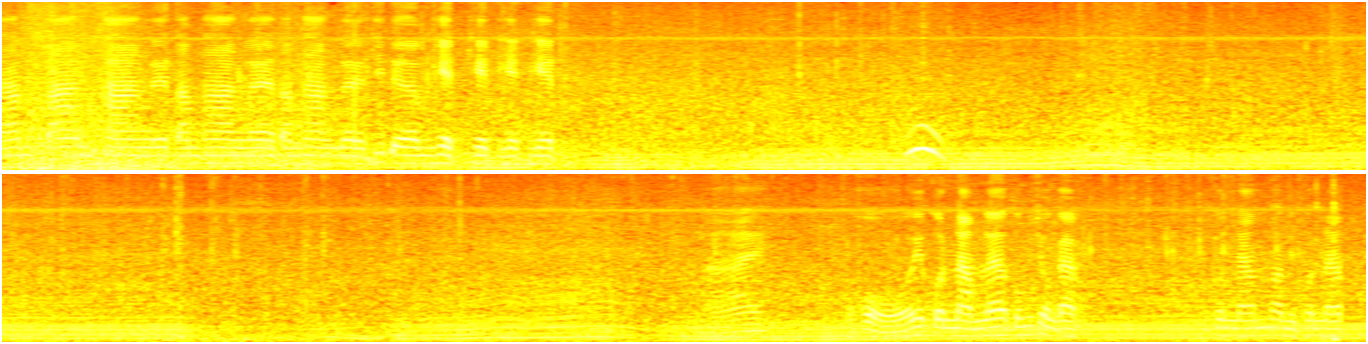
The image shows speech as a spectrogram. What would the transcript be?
ตามตามทางเลยตามทางเลยตามทางเลยที่เดิมเห็ดเห็ดเห็ดเห็ดไปโอ้โหมีคนนำแล้วคุณผู้ชมครับ คนนำมามีคนนำ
